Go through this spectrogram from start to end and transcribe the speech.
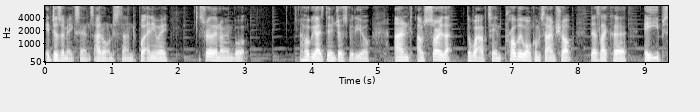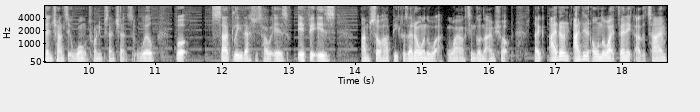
It doesn't make sense. I don't understand. But anyway, it's really annoying, but I hope you guys did enjoy this video. And I'm sorry that the White Octane probably won't come to item shop. There's like a 80% chance it won't, 20% chance it will. But sadly, that's just how it is. If it is I'm so happy because I don't want the white, white octane go in the item shop. Like I don't, I didn't own the white fennec at the time,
